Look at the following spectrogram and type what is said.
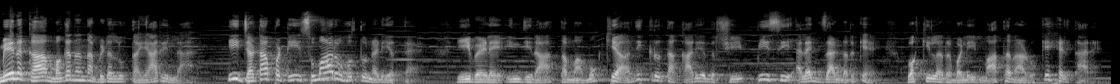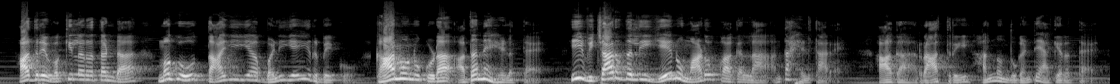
ಮೇನಕ ಮಗನನ್ನ ಬಿಡಲು ತಯಾರಿಲ್ಲ. ಈ ಜಟಾಪಟಿ ಸುಮಾರು ಹೊತ್ತು ನಡೆಯುತ್ತೆ. ಈ ವೇಳೆ ಇಂದಿರಾ ತಮ್ಮ ಮುಖ್ಯ ಅಧಿಕೃತ ಕಾರ್ಯದರ್ಶಿ ಪಿ ಸಿ ಅಲೆಕ್ಸಾಂಡರ್ಗೆ ವಕೀಲರ ಬಳಿ ಮಾತನಾಡೋಕೆ ಹೇಳ್ತಾರೆ. ಆದರೆ ವಕೀಲರ ತಂಡ ಮಗು ತಾಯಿಯ ಬಳಿಯೇ ಇರಬೇಕು. ಕಾನೂನು ಕೂಡ ಅದನ್ನೇ ಹೇಳುತ್ತೆ. ಈ ವಿಚಾರದಲ್ಲಿ ಏನು ಮಾಡೋಕ್ಕಾಗಲ್ಲ ಅಂತ ಹೇಳ್ತಾರೆ. ಆಗ ರಾತ್ರಿ ಹನ್ನೊಂದು ಗಂಟೆ ಆಗಿರುತ್ತೆ.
